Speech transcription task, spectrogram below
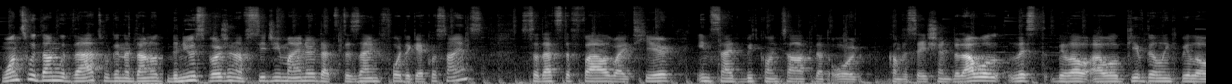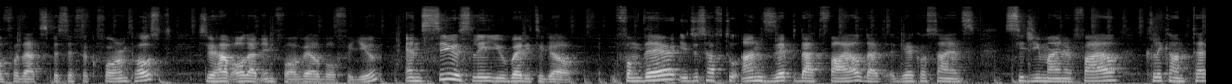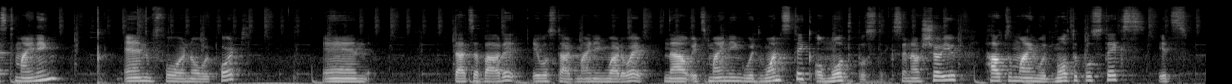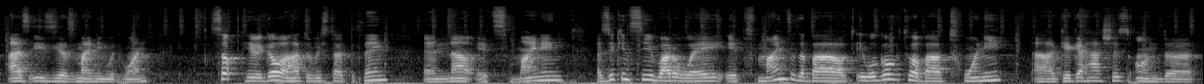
Once we're done with that, we're gonna download the newest version of CG Miner that's designed for the GekkoScience. So that's the file right here inside bitcointalk.org conversation that I will list below. I will give the link below for that specific forum post. So you have all that info available for you. And seriously, you're ready to go. From there, you just have to unzip that file, that GekkoScience CG Miner file, click on test mining, and for no report. And that's about it. It will start mining right away. Now it's mining with one stick or multiple sticks. And I'll show you how to mine with multiple sticks. It's as easy as mining with one. So here we go. I had to restart the thing and now it's mining. As you can see right away, it mines at about, it will go to about 20 uh, gigahashes on the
